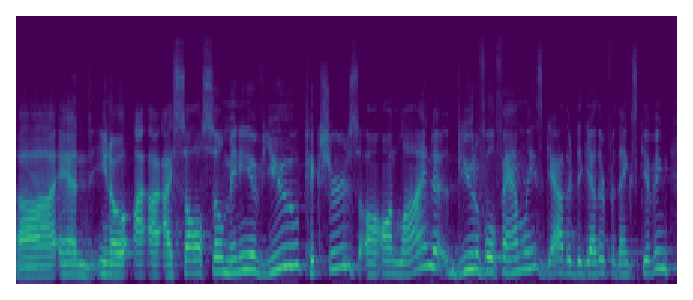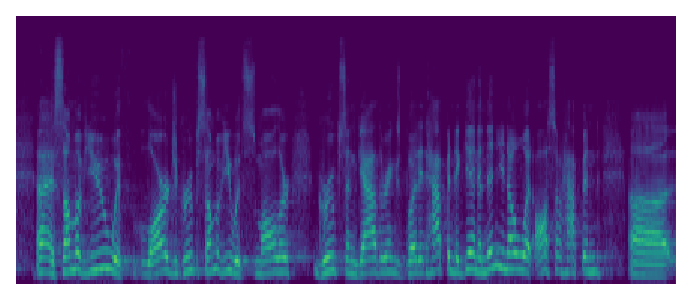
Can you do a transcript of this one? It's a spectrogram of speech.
Uh, and, you know, I, I, saw so many of you pictures uh, online, beautiful families gathered together for Thanksgiving. Uh, some of you with large groups, some of you with smaller groups and gatherings, but it happened again. And then, you know what also happened? Uh,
